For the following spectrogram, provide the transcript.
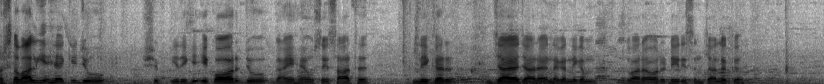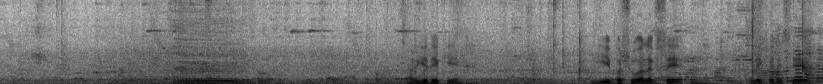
और सवाल ये है कि जो शिफ्ट ये देखिए, एक और जो गाय हैं, उसे साथ लेकर जाया जा रहा है नगर निगम द्वारा और डेयरी संचालक और ये देखिए, ये पशु अलग से लेकर इसे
